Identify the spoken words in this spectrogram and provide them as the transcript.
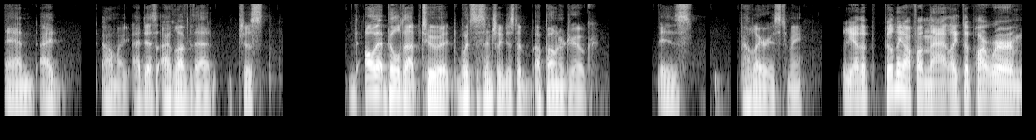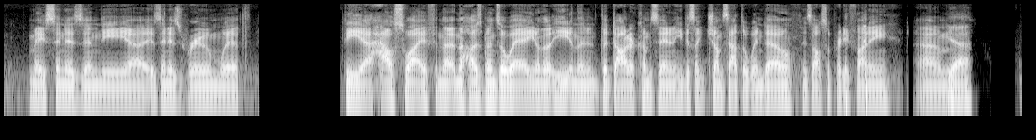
and I, oh my, I just I loved that. Just all that build up to it, what's essentially just a, a boner joke, is hilarious to me. Yeah, the building off on that, like the part where Mason is in the uh, is in his room with the uh, housewife and the and the husband's away. You know, the, he and then the daughter comes in and he just like jumps out the window. Is also pretty funny. Um, Yeah. I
